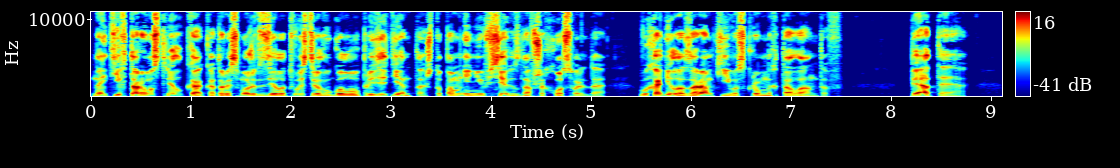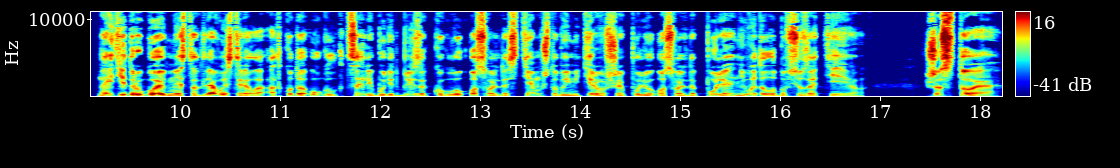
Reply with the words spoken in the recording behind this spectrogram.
Найти второго стрелка, который сможет сделать выстрел в голову президента, что, по мнению всех, знавших Освальда, выходила за рамки его скромных талантов. Пятое. Найти другое место для выстрела, откуда угол к цели будет близок к углу Освальда с тем, чтобы имитировавшая пулю Освальда пуля не выдала бы всю затею. Шестое.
